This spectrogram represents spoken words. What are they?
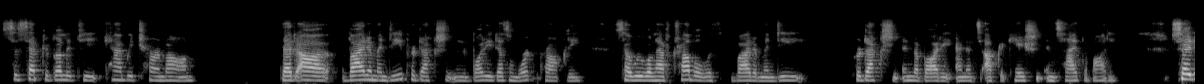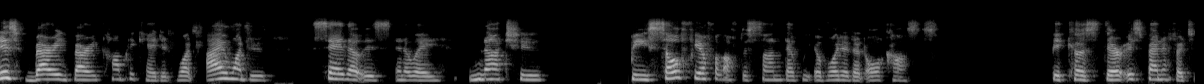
susceptibility can be turned on, that our vitamin D production in the body doesn't work properly. So we will have trouble with vitamin D production in the body and its application inside the body. So it is very, very complicated. What I want to say, though, is in a way not to be so fearful of the sun that we avoid it at all costs. Because there is benefit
